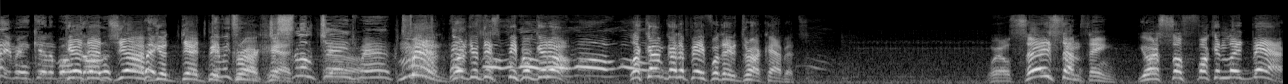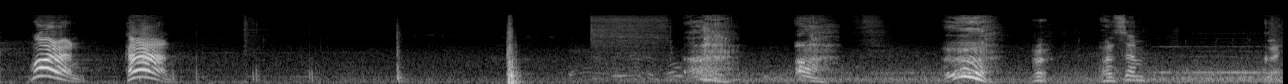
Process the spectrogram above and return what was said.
Hey man, Cannonball Get dollar. a job, Hey, you deadbeat some- Just a crackhead! little change, uh, man. Man, where do these Whoa, people get whoa, off? whoa, whoa. Like I'm gonna pay for their drug habits. Well, say something! You're so fucking laid back! Moron! Come on! Want some? Good.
